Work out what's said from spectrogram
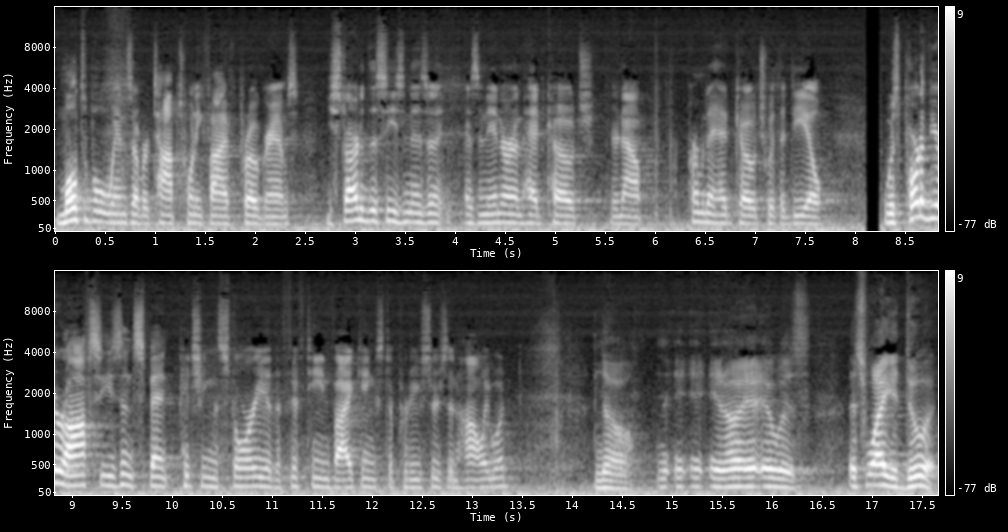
multiple wins over top 25 programs. You started the season as, a, as an interim head coach. You're now permanent head coach with a deal. Was part of your off season spent pitching the story of the 15 Vikings to producers in Hollywood? No, I- I- you know it, it was. That's why you do it.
